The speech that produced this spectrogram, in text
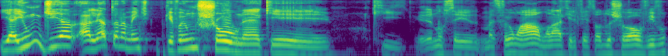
E aí um dia, aleatoriamente, porque foi um show, né, que. Que eu não sei, mas foi um álbum lá que ele fez todo o show ao vivo.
